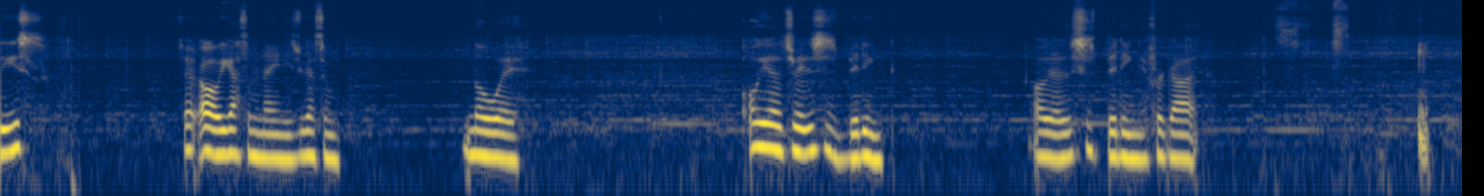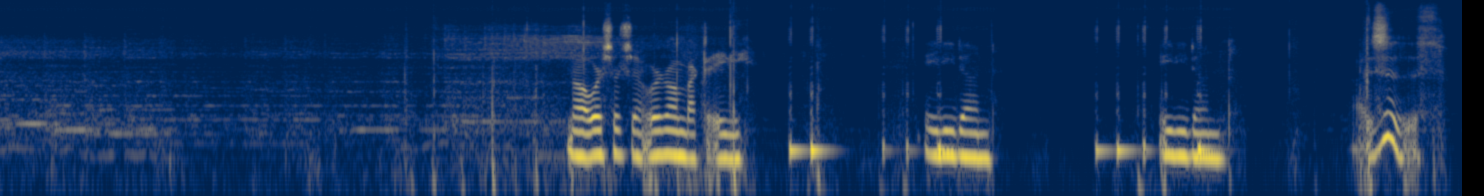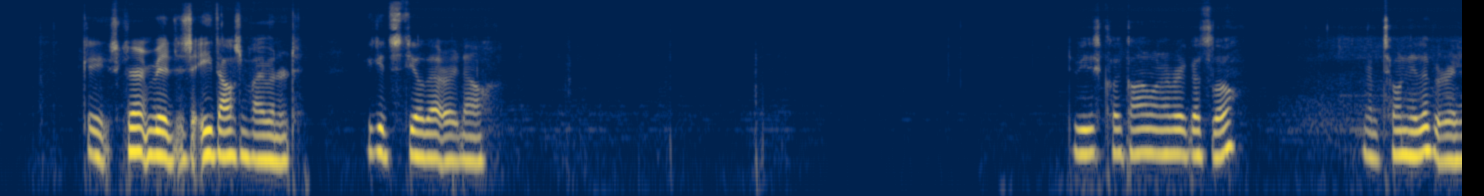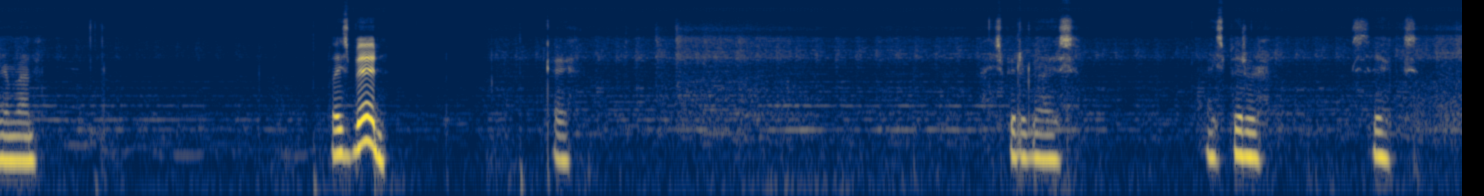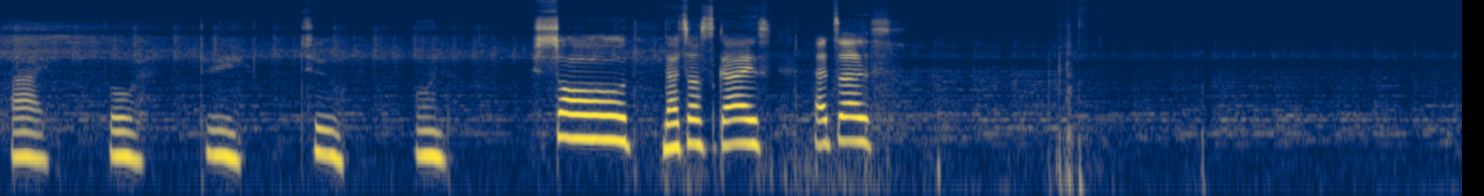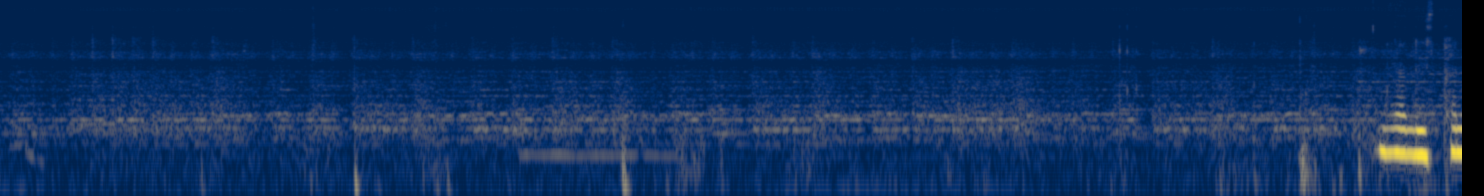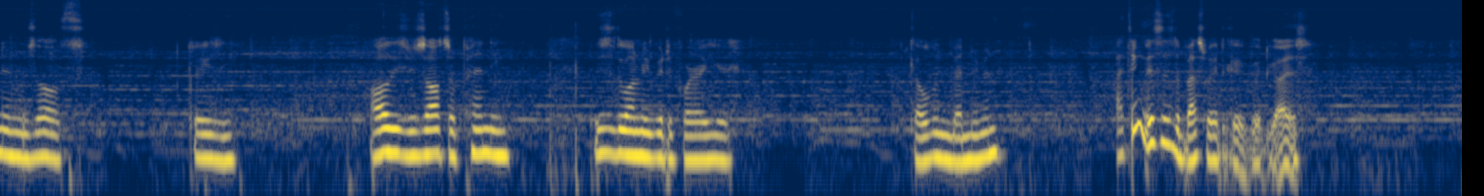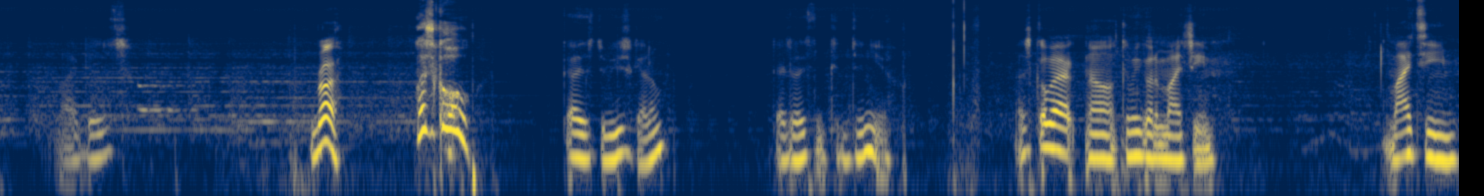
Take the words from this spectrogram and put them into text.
please. Oh, we got some 90s. We got some. No way. Oh, yeah, that's right. This is bidding. Oh, yeah, this is bidding. I forgot. No, we're searching. We're going back to 80. 80 done. 80 done. this is. Okay, his current bid is 8500 We could steal that right now. Do we just click on whenever it gets low? I'm gonna Tony Lippett right here, man. Place bid. Okay. Nice bidder, guys. Nice bidder. Six, five, four, three, two, one. Sold! That's us, guys. That's us. Results. Crazy. All these results are pending. This is the one we bid for right here. Kelvin Benjamin. I think this is the best way to get good guys. My bids. Bruh! Let's go! Guys, do we just get them? Guys, let's continue. Let's go back. No, can we go to my team? My team.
